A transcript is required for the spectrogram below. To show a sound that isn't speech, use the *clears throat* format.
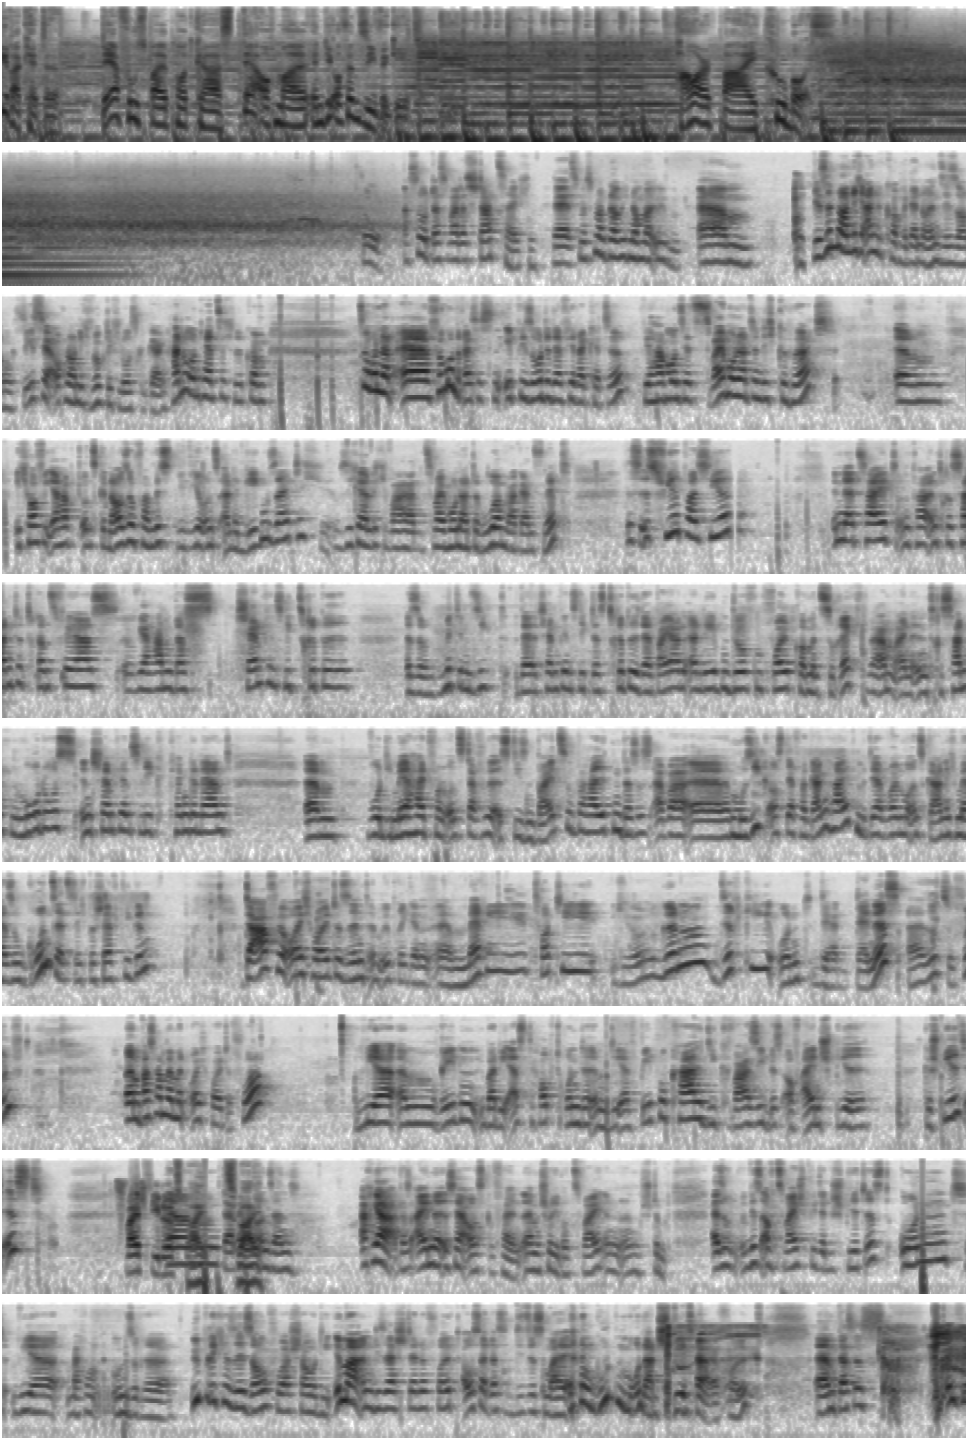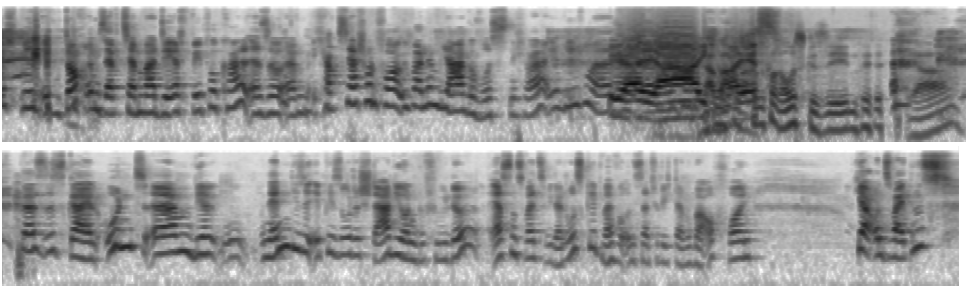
Viererkette, der Fußball-Podcast, der auch mal in die Offensive geht. Powered by Kubus. So, ach so, das war das Startzeichen. Ja, jetzt müssen wir, glaube ich, nochmal üben. Ähm, wir sind noch nicht angekommen in der neuen Saison. Sie ist ja auch noch nicht wirklich losgegangen. Hallo und herzlich willkommen zur 135. Episode der Viererkette. Wir haben uns jetzt zwei Monate nicht gehört. Ähm, ich hoffe, ihr habt uns genauso vermisst wie wir uns alle gegenseitig. Sicherlich war zwei Monate Ruhe mal ganz nett. Es ist viel passiert in der Zeit, ein paar interessante Transfers. Wir haben das Champions League Triple, also mit dem Sieg der Champions League das Triple der Bayern erleben dürfen, vollkommen zurecht. Wir haben einen interessanten Modus in Champions League kennengelernt. Ähm, wo die Mehrheit von uns dafür ist, diesen beizubehalten. Das ist aber äh, Musik aus der Vergangenheit, mit der wollen wir uns gar nicht mehr so grundsätzlich beschäftigen. Da für euch heute sind im Übrigen äh, Mary, Totti, Jürgen, Dirki und der Dennis, also zu fünft. Ähm, was haben wir mit euch heute vor? Wir ähm, reden über die erste Hauptrunde im DFB-Pokal, die quasi bis auf ein Spiel gespielt ist. Zwei Spiele. Ähm, zwei. zwei. Ach ja, das eine ist ja ausgefallen. Ähm, Entschuldigung, zwei, ähm, stimmt. Also bis auf zwei Spiele gespielt ist. Und wir machen unsere übliche Saisonvorschau, die immer an dieser Stelle folgt, außer dass sie dieses Mal *laughs* einen guten Monat später erfolgt. Ähm, das ist, und wir spielen eben doch im September DFB-Pokal. Also ähm, ich habe es ja schon vor über einem Jahr gewusst, nicht wahr, ihr Lieben? Also, Ja, ja, ich Da war weiß. Schon vorausgesehen. *laughs* Ja, Das ist geil. Und ähm, wir nennen diese Episode Stadiongefühle. Erstens, weil es wieder losgeht, weil wir uns natürlich darüber auch freuen. Ja, und zweitens,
